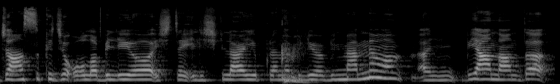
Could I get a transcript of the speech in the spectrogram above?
can sıkıcı olabiliyor. işte ilişkiler yıpranabiliyor bilmem ne ama hani bir yandan da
